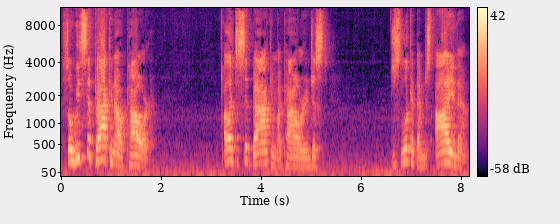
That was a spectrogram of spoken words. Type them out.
so we sit back in our power. I like to sit back in my power and just just look at them, just eye them.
